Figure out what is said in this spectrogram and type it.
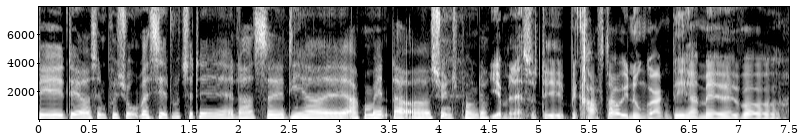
Det, det er også en position. Hvad siger du til det, Lars, øh, de her øh, argumenter og synspunkter? Jamen altså, det bekræfter jo endnu en gang det her med, hvor,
